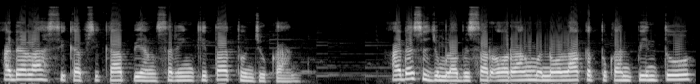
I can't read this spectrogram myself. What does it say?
adalah sikap-sikap yang sering kita tunjukkan. Ada sejumlah besar orang menolak ketukan pintu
